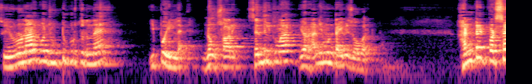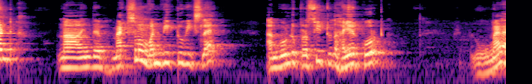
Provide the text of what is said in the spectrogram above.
ஸோ இவ்வளோ நாள் கொஞ்சம் விட்டு கொடுத்துருந்தேன். இப்போ இல்லை. No sorry Senthilkumar your honeymoon time is over hundred percent நான் இந்த மேக்ஸிமம் ஒன் வீக் டூ வீக்ஸில் I'm going to proceed to the higher court உன் மேலே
